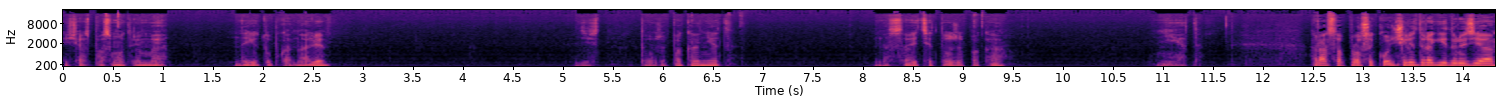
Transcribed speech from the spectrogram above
Сейчас посмотрим мы на YouTube-канале. Здесь тоже пока нет. На сайте тоже пока нет. Раз вопросы кончились, дорогие друзья,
